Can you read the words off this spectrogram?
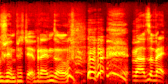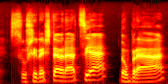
Už viem, prečo je friendzone. Mal zobrať sushi reštaurácia, dobrá,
